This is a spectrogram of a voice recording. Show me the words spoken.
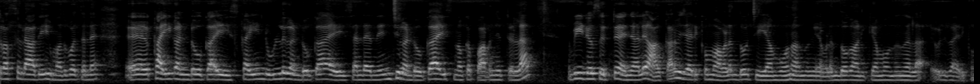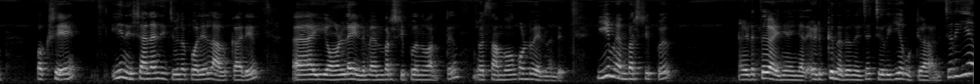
ഡ്രസ്സ് ഇടാതെയും അതുപോലെ തന്നെ കൈ കണ്ടു കൈസ് കൈയിന്റെ ഉള്ളു കണ്ടു കൈസ് എന്റെ നെഞ്ച് കണ്ടു കൈസ് എന്നൊക്കെ പറഞ്ഞിട്ടുള്ള വീഡിയോസ് ഇട്ട് കഴിഞ്ഞാൽ ആൾക്കാർ വിചാരിക്കും അവളെന്തോ ചെയ്യാൻ പോകുന്നതെന്ന് അവളെന്തോ കാണിക്കാൻ പോകുന്നതെന്നുള്ള ഒരു ഇതായിരിക്കും പക്ഷേ ഈ നിഷാന നിച്ചുവിനെ പോലെയുള്ള ആൾക്കാർ ഈ ഓൺലൈനിൽ മെമ്പർഷിപ്പ് എന്ന് പറഞ്ഞിട്ട് ഒരു സംഭവം കൊണ്ടുവരുന്നുണ്ട്. ഈ മെമ്പർഷിപ്പ് എടുത്തു കഴിഞ്ഞ് കഴിഞ്ഞാൽ എടുക്കുന്നത് എന്ന് വെച്ചാൽ ചെറിയ കുട്ടികളാണ്. ചെറിയ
